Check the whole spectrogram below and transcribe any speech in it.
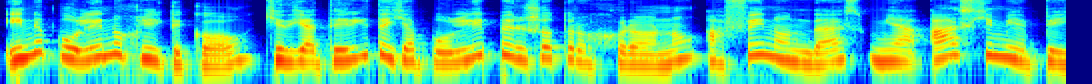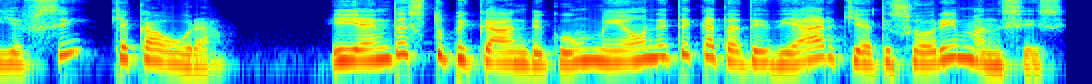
Είναι πολύ ενοχλητικό και διατηρείται για πολύ περισσότερο χρόνο, αφήνοντας μια άσχημη επίγευση και καούρα. Η ένταση του πικάντικου μειώνεται κατά τη διάρκεια της ορίμανσης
